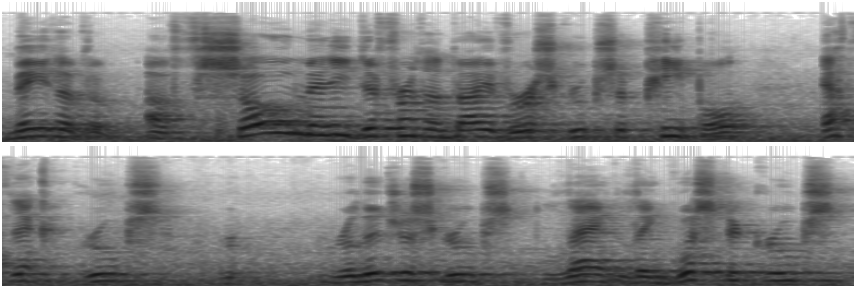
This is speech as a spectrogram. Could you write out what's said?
made of, of so many different and diverse groups of people ethnic groups, religious groups, linguistic groups,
